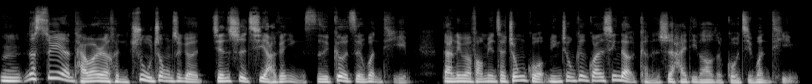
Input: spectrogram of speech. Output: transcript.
嗯，那虽然台湾人很注重这个监视器啊跟隐私各自的问题，但另外一方面，在中国民众更关心的可能是海底捞的国际问题。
